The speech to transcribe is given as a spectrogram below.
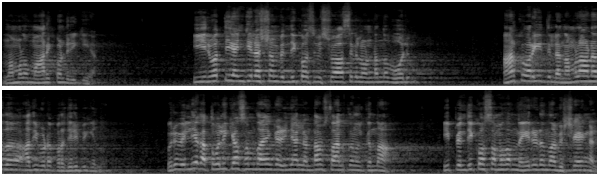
നമ്മൾ മാറിക്കൊണ്ടിരിക്കുക ഈ ഇരുപത്തിയഞ്ച് ലക്ഷം ബിന്ദിക്കോസ് വിശ്വാസികൾ ഉണ്ടെന്ന് പോലും ആർക്കും അറിയത്തില്ല. നമ്മളാണത് അതിവിടെ പ്രചരിപ്പിക്കുന്നത്. ഒരു വലിയ കത്തോലിക്ക സമുദായം കഴിഞ്ഞാൽ രണ്ടാം സ്ഥാനത്ത് നിൽക്കുന്ന ഈ പെന്തിക്കോസ് സമൂഹം നേരിടുന്ന വിഷയങ്ങൾ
